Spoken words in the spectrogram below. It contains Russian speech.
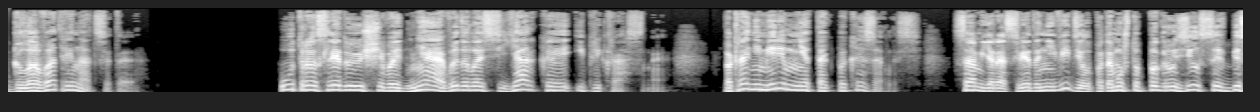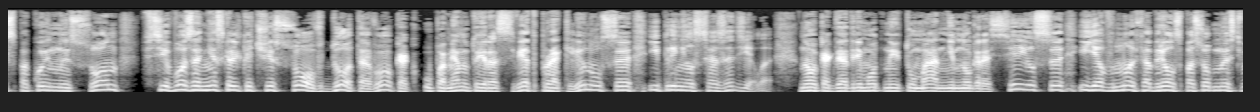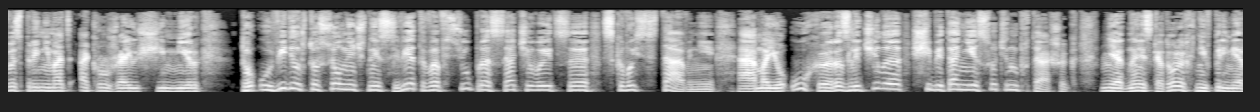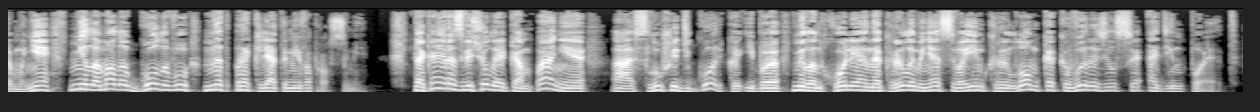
Глава 13 Утро следующего дня выдалось яркое и прекрасное. По крайней мере, мне так показалось. Сам я рассвета не видел, потому что погрузился в беспокойный сон всего за несколько часов до того, как упомянутый рассвет проклюнулся и принялся за дело. Но когда дремотный туман немного рассеялся, и я вновь обрел способность воспринимать окружающий мир, то увидел, что солнечный свет вовсю просачивается сквозь ставни, а мое ухо различило щебетание сотен пташек, ни одна из которых, не в пример мне, не ломала голову над проклятыми вопросами. Такая развеселая компания, а слушать горько, ибо меланхолия накрыла меня своим крылом, как выразился один поэт.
